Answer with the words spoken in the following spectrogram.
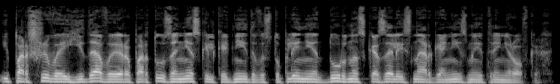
и паршивая еда в аэропорту за несколько дней до выступления дурно сказались на организме и тренировках.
